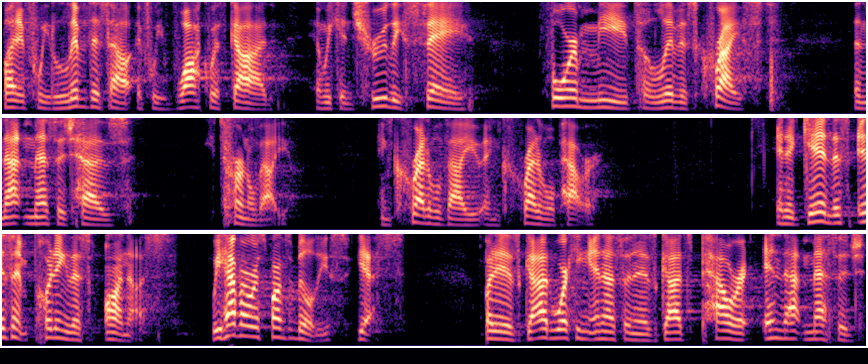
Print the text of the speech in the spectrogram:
But if we live this out, if we walk with God, and we can truly say, For me to live as Christ, then that message has eternal value, incredible value, incredible power. And again, this isn't putting this on us. We have our responsibilities, yes. But it is God working in us and it is God's power in that message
